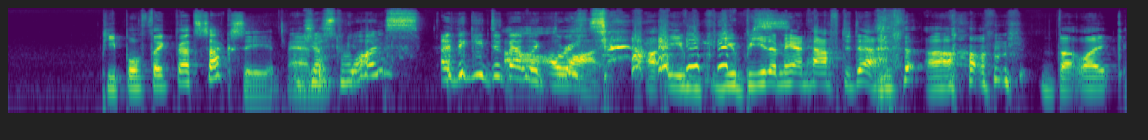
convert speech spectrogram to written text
people think that's sexy. And Just once? I think he did that like three times. uh, you, you beat a man half to death. Um, but like,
